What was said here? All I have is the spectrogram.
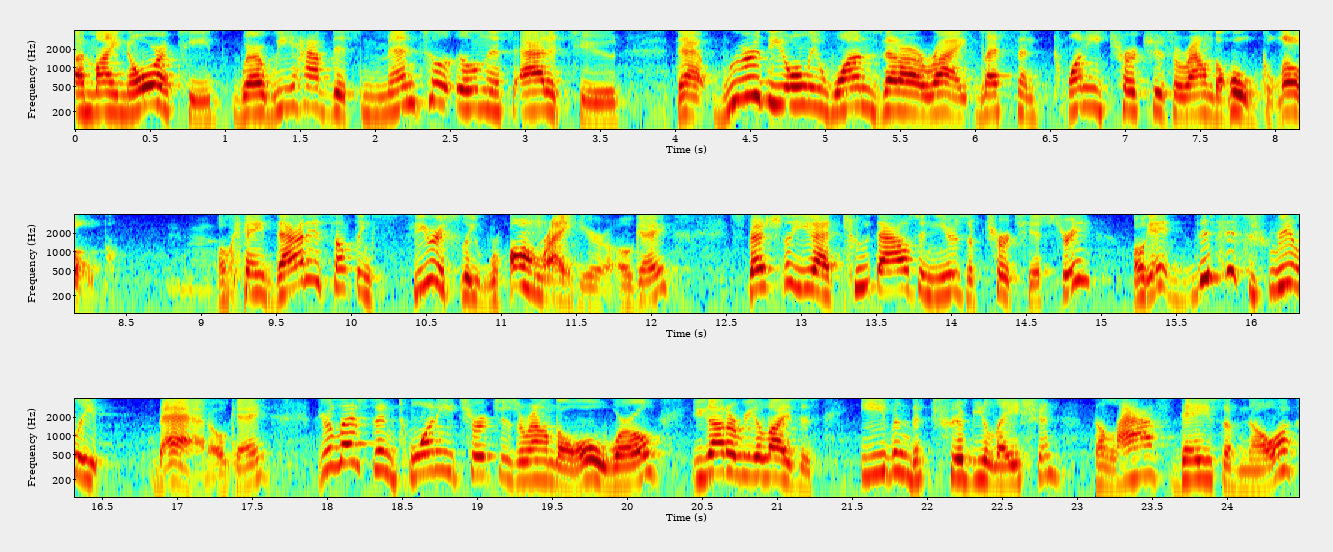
a minority where we have this mental illness attitude that we're the only ones that are right, less than 20 churches around the whole globe. Amen. Okay, that is something seriously wrong right here, okay? Especially you had 2,000 years of church history, okay? This is really bad, okay? If you're less than 20 churches around the whole world, you got to realize this. Even the tribulation, the last days of Noah,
